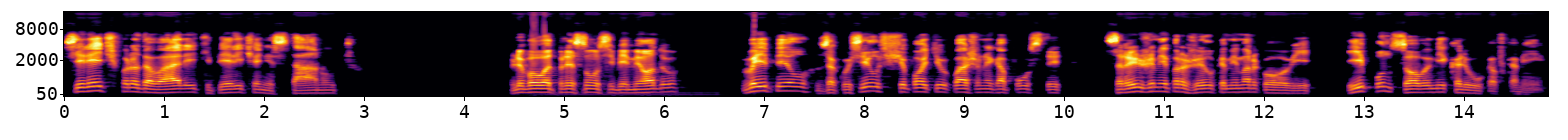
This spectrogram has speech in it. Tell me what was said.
Сиречь продавали, теперь еще не станут. Любовод плеснул себе меду, выпил, закусил щепотью квашеной капусты с рыжими прожилками моркови и пунцовыми клюковками.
